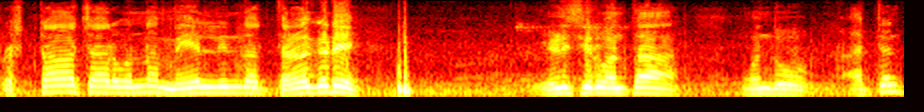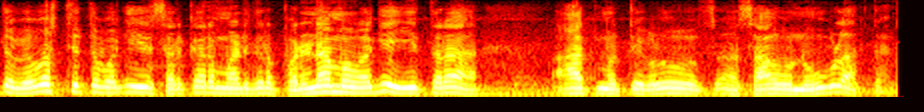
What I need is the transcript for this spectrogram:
ಭ್ರಷ್ಟಾಚಾರವನ್ನು ಮೇಲಿನಿಂದ ತೆಳಗಡೆ ಇಳಿಸಿರುವಂಥ ಒಂದು ಅತ್ಯಂತ ವ್ಯವಸ್ಥಿತವಾಗಿ ಈ ಸರ್ಕಾರ ಮಾಡಿದರ ಪರಿಣಾಮವಾಗಿ ಈ ಥರ ಆತ್ಮಹತ್ಯೆಗಳು ಸಾವು ನೋವುಗಳು ಆಗ್ತಾ ಇದೆ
